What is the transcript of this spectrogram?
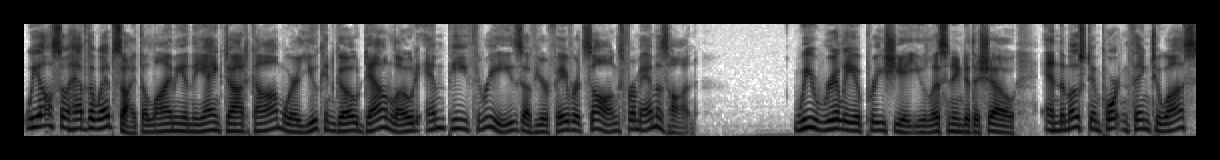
We also have the website, thelimeyandtheyank.com, where you can go download MP3s of your favorite songs from Amazon. We really appreciate you listening to the show, and the most important thing to us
